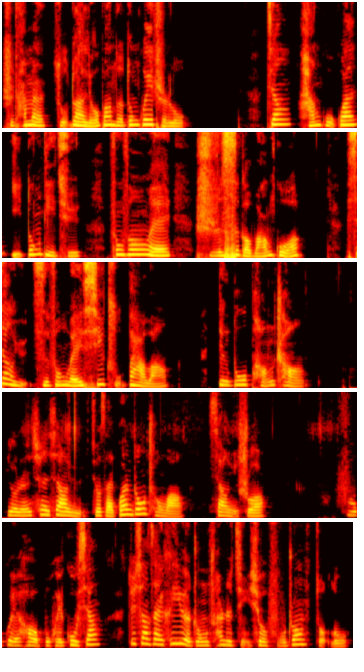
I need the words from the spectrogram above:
使他们阻断刘邦的东归之路；将函谷关以东地区分封为十四个王国，项羽自封为西楚霸王，定都彭城。有人劝项羽就在关中称王，项羽说：“富贵后不回故乡。”就像在黑夜中穿着锦绣服装走路，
